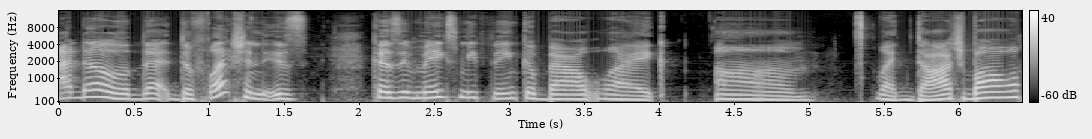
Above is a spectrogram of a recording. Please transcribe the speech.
I know that deflection is because it makes me think about like um like dodgeball.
